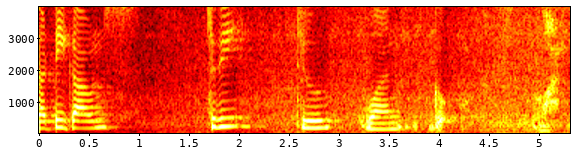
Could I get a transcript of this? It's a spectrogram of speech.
thirty counts three two one go one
